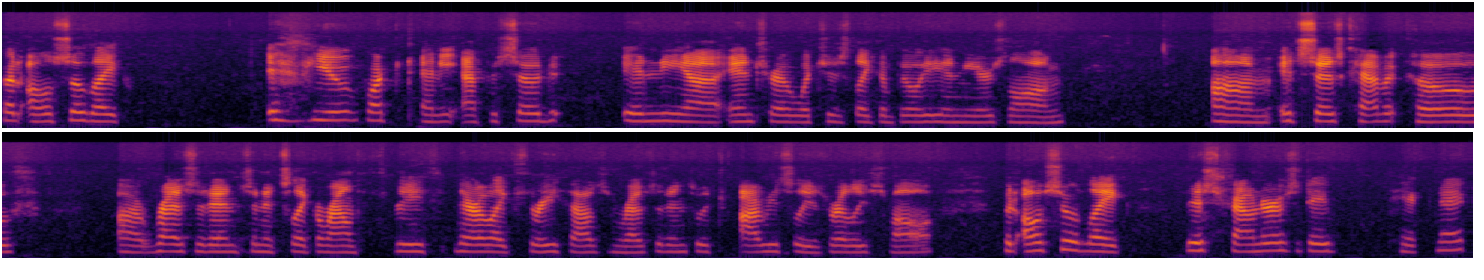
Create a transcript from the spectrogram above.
But also like if you've watched any episode in the uh, intro, which is like a billion years long, um, it says Cabot Cove uh, residents, and it's like around three there are like 3000 residents which obviously is really small. But also like this founders day picnic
